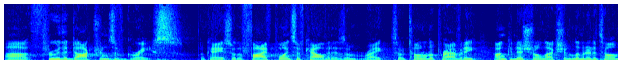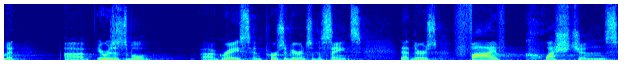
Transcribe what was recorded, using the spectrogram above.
uh, through the doctrines of grace. Okay, so the five points of Calvinism, right? So total depravity, unconditional election, limited atonement, uh, irresistible uh, grace, and perseverance of the saints. That there's five questions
